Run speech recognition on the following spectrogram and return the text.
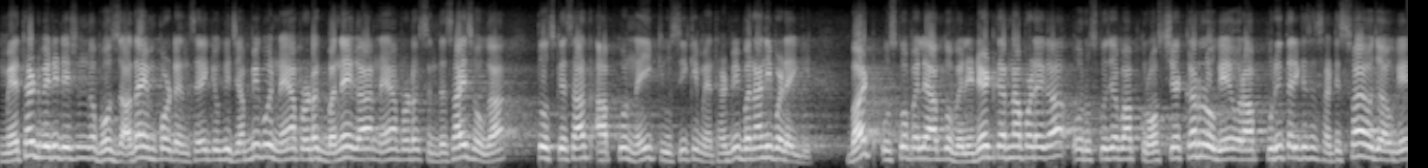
मेथड वेलिडेशन का बहुत ज़्यादा इंपॉर्टेंस है, क्योंकि जब भी कोई नया प्रोडक्ट बनेगा, नया प्रोडक्ट सिंथेसाइज होगा तो उसके साथ आपको नई क्यूसी की मेथड भी बनानी पड़ेगी। बट उसको पहले आपको वैलिडेट करना पड़ेगा और उसको जब आप क्रॉस चेक कर लोगे और आप पूरी तरीके से सेटिस्फाई हो जाओगे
